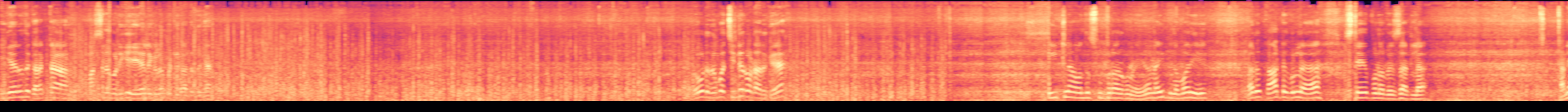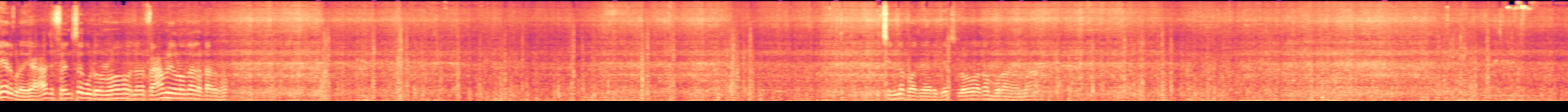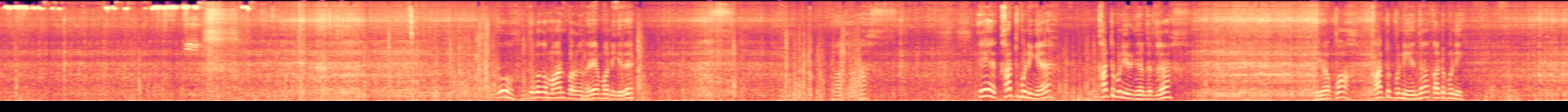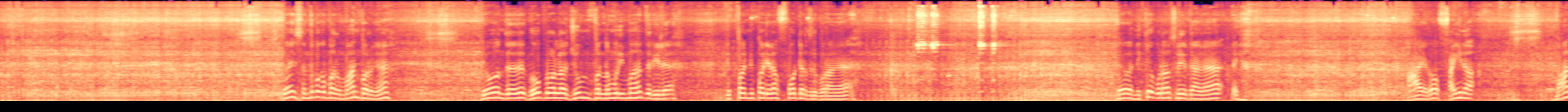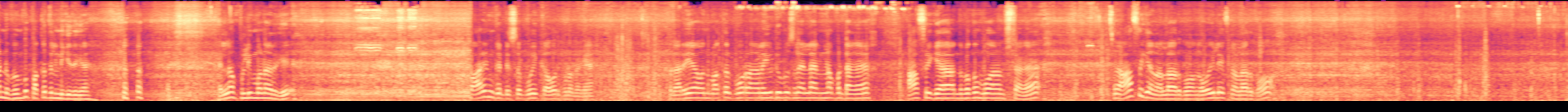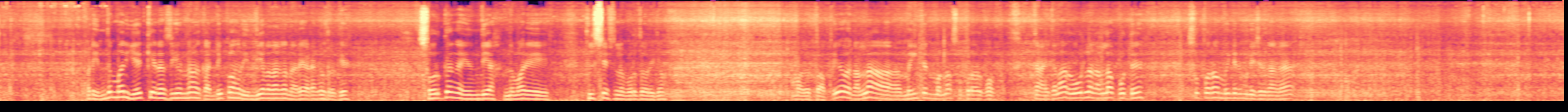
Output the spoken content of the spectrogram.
இங்கேருந்து கரெக்டாக மசனகுடிக்கு ஏழு கிலோமீட்டர் காட்டுதுங்க. ரோடு ரொம்ப சின்ன ரோடாக இருக்குது நைட்லாம் வந்து சூப்பராக இருக்கணும் ஏன்னா நைட் இந்த மாதிரி யாரும் காட்டுக்குள்ளே ஸ்டே பண்ணணும் ரிசார்ட்டில் தனியாக இருக்கக்கூடாது யாராச்சும் ஃப்ரெண்ட்ஸை கூட்டு வரணும் இல்லைன்னா ஃபேமிலியோட தான் கரெக்டாக இருக்கும். சின்ன பாதையாக இருக்குது ஸ்லோவாக தான் போகிறாங்க எல்லாம். ஓ இந்த பக்கம் மான் பாருங்க நிறையா மான் நிற்குது ஆஹா. ஏ காட்டு பண்ணிங்க காட்டு பண்ணி இருக்குங்க அந்த இடத்துல. ஐயாப்பா காட்டு பண்ணி இருந்தா காட்டு பண்ணி கைஸ் அந்த பக்கம் பாருங்க மான் பாருங்க. ஐயோ இந்த கோப்ரோவில் ஜூம் பண்ண முடியுமான்னு தெரியல. நிப்பாடி நிப்பாடிலாம் ஃபோட்டோ எடுத்துகிட்டு போகிறாங்க ஐயோ நிற்கக்கூடாதுன்னு சொல்லியிருக்காங்க. ஆயிரம் ஃபைனா மான் ரொம்ப பக்கத்தில் நிற்கிதுங்க எல்லாம் புள்ளிமானாக இருக்குது ஃபாரின் கண்ட்ரிஸில் போய் கவர் பண்ணணுங்க. இப்போ நிறையா வந்து மக்கள் போடுறாங்க யூடியூபர்ஸ்லாம் எல்லாம் என்ன பண்ணிட்டாங்க? ஆஃப்ரிக்கா அந்த பக்கம் போக ஆரம்பிச்சிட்டாங்க. ஆஃப்ரிக்கா நல்லாயிருக்கும் அங்கே ஒய்ல்ட் லைஃப் நல்லாயிருக்கும் பட் இந்த மாதிரி இயற்கை ரசிகம்னா கண்டிப்பாக அது இந்தியாவில் தாங்க நிறைய இடங்கள் இருக்குது சொர்க்கங்க இந்தியா இந்த மாதிரி ஹில் ஸ்டேஷனில் பொறுத்த வரைக்கும். அது இப்போ அப்படியே நல்லா மெயின்டைன் பண்ணால் சூப்பராக இருக்கும். இதெல்லாம் ரோடில் நல்லா போட்டு சூப்பராக மெயின்டைன் பண்ணி வச்சுருக்காங்க.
